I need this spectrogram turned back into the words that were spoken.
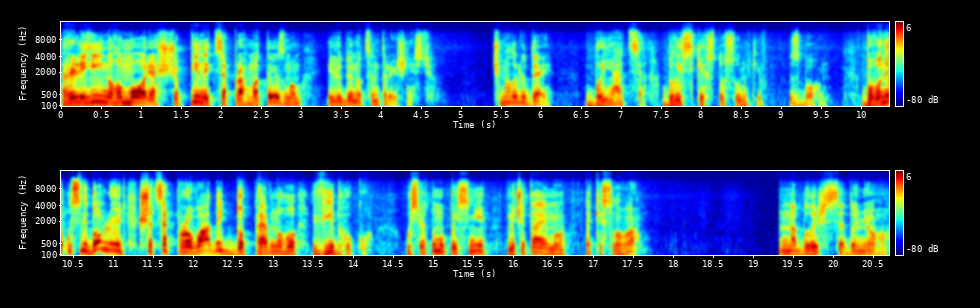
релігійного моря, що піниться прагматизмом і людиноцентричністю. Чимало людей бояться близьких стосунків з Богом, бо вони усвідомлюють, що це провадить до певного відгуку. У Святому Письмі ми читаємо такі слова наближся до нього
